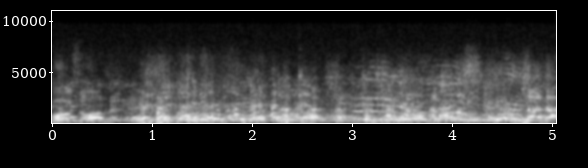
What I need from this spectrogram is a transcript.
Бог з вами. Надо,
